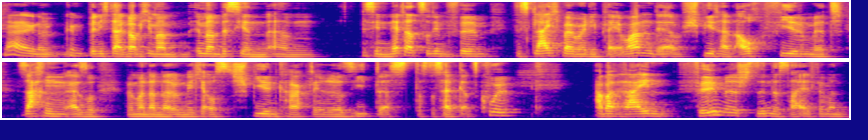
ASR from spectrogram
ja, genau. bin ich da, glaube ich, immer, immer ein bisschen ähm, bisschen netter zu dem. Film. Das gleiche bei Ready Player One, der spielt halt auch viel mit Sachen, also wenn man dann da irgendwelche aus Spielen Charaktere sieht, das, das ist halt ganz cool. Aber rein filmisch sind es halt, wenn man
